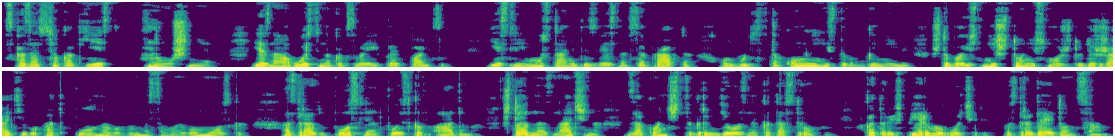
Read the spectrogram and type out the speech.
Сказать все как есть? Ну уж нет. Я знаю Остина как своих пять пальцев. Если ему станет известна вся правда, он будет в таком неистовом гневе, что, боюсь, ничто не сможет удержать его от полного выноса моего мозга, а сразу после от поисков Адама, что однозначно закончится грандиозной катастрофой, в которой в первую очередь пострадает он сам.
